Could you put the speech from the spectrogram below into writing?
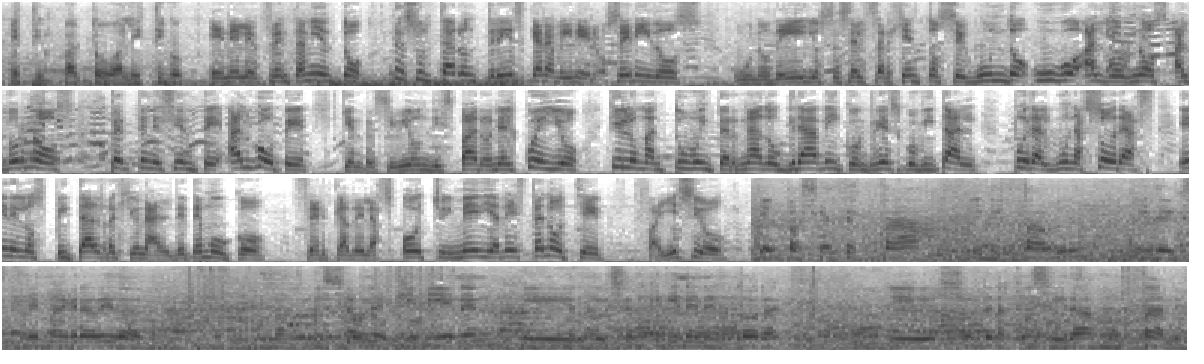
este impacto balístico. En el enfrentamiento resultaron tres carabineros heridos. Uno de ellos es el sargento segundo Hugo Albornoz Albornoz, perteneciente al GOPE, quien recibió un disparo en el cuello que lo mantuvo internado grave y con riesgo vital por algunas horas en el Hospital Regional de Temuco. Cerca de las ocho y media de esta noche falleció. El paciente está inestable y de extrema gravedad. Las lesiones que tienen, eh, las lesiones que tienen en el tórax eh, son de las consideradas mortales.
